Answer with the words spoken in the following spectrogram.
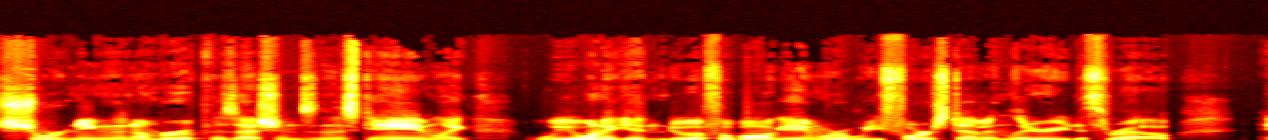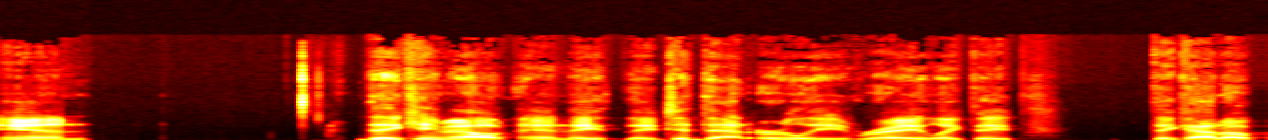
shortening the number of possessions in this game. Like we want to get into a football game where we force Devin Leary to throw. And they came out and they they did that early, right? Like they they got up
